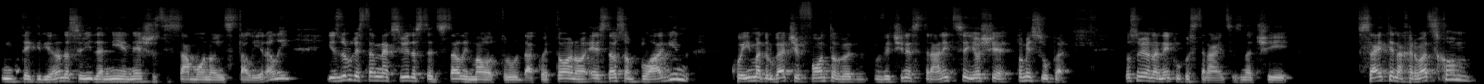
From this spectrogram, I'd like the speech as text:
integrirano, da se vidi da nije nešto ste samo ono instalirali i s druge strane ako se vidi da ste stavili malo truda, ako je to ono, e, stavio sam plugin koji ima drugačije fontove od većine stranice, još je, to mi je super. To sam bio na nekoliko stranica, znači sajt je na hrvatskom,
